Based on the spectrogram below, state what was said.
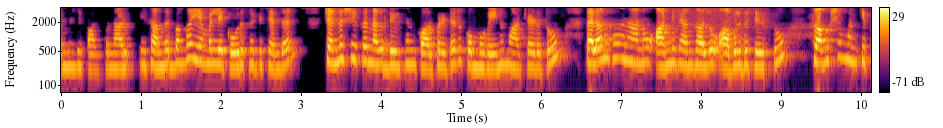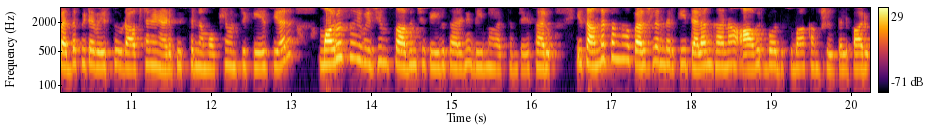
ఎమ్మెల్యే పాల్గొన్నారు. ఈ సందర్భంగా MLA Korukanti Chander Chandrashekar Nagar division corporator Kommu Venu మాట్లాడుతూ తెలంగాణను అన్ని రంగాల్లో అభివృద్ధి చేస్తూ సంక్షేమానికి పెద్దపీట వేస్తూ రాష్ట్రాన్ని నడిపిస్తున్న ముఖ్యమంత్రి కేసీఆర్ మరోసారి విజయం సాధించి తీరుతారని ధీమా వ్యక్తం చేశారు. ఈ సందర్భంగా తెలంగాణ ప్రజలందరికీ తెలంగాణ ఆవిర్భోధ శుభాకాంక్షలు తెలిపారు.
